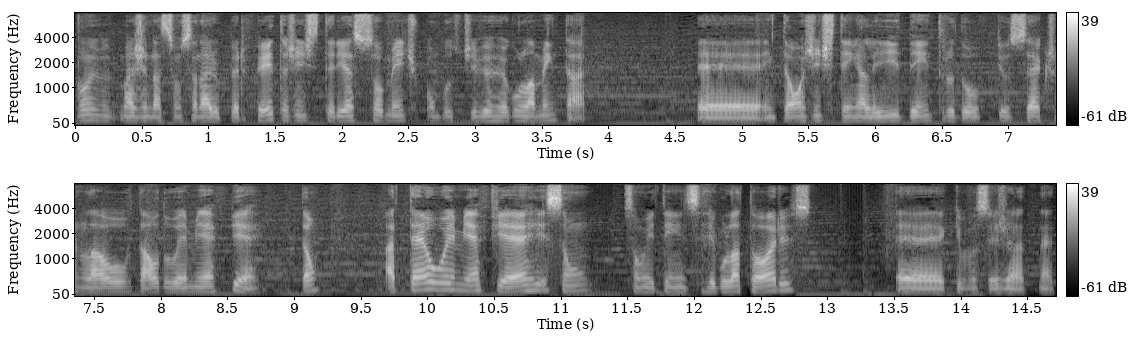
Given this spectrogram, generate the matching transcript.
vamos imaginar assim, um cenário perfeito, a gente teria somente o combustível regulamentar. É, então a gente tem ali dentro do Fuel Section lá o tal do MFR. Então, até o MFR são, são itens regulatórios, é, que vocês já né,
